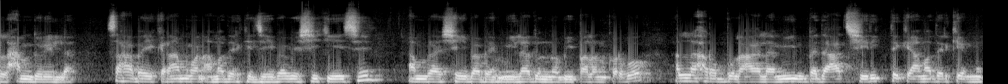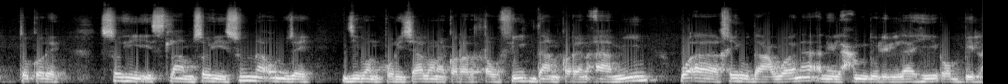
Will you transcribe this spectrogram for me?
আলহামদুলিল্লাহ। সাহাবাই রামগণ আমাদেরকে যেভাবে শিখিয়েছে, আমরা সেইভাবে মিলাদুন্নবী পালন করব। আল্লাহ রব্বুল আলমিন বেদাত শিরিক থেকে আমাদেরকে মুক্ত করে সহি ইসলাম, সহি সুন্না অনুযায়ী জীবন পরিচালনা করার তৌফিক দান করেন। আমিন। ও আখিরু দাওয়ানা আনিলহামদুলিল্লাহি রব্বিল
